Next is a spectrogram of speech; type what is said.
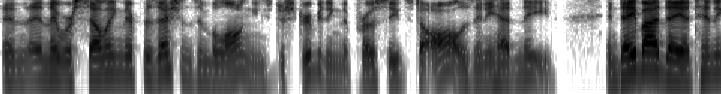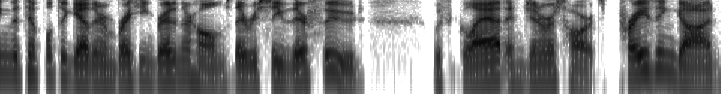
and, and they were selling their possessions and belongings, distributing the proceeds to all as any had need. And day by day, attending the temple together and breaking bread in their homes, they received their food with glad and generous hearts, praising God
